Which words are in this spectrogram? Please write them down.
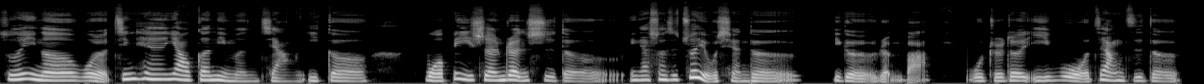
所以呢，我今天要跟你们讲一个我毕生认识的，应该算是最有钱的一个人吧。我觉得以我这样子的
